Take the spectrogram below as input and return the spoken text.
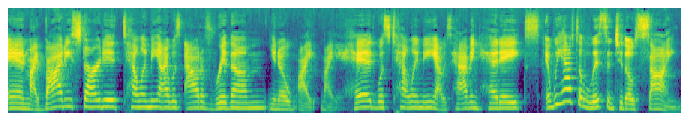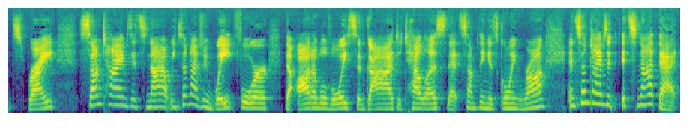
and my body started telling me I was out of rhythm. You know, my my head was telling me I was having headaches. And we have to listen to those signs, right? Sometimes it's not we sometimes we wait for the audible voice of God to tell us that something is going wrong, and sometimes it, it's not that.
